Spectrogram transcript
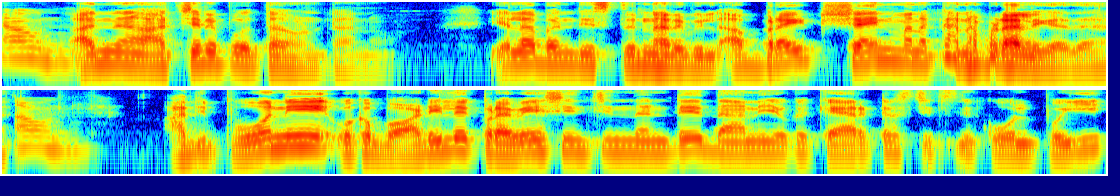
అవును. అది నేను ఆశ్చర్యపోతూ ఉంటాను. ఎలా బంధిస్తున్నారు వీళ్ళు? ఆ బ్రైట్ షైన్ మనకు కనపడాలి కదా. అవును. అది పోనీ ఒక బాడీలోకి ప్రవేశించిందంటే దాని యొక్క క్యారెక్టరిస్టిక్స్ని కోల్పోయి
